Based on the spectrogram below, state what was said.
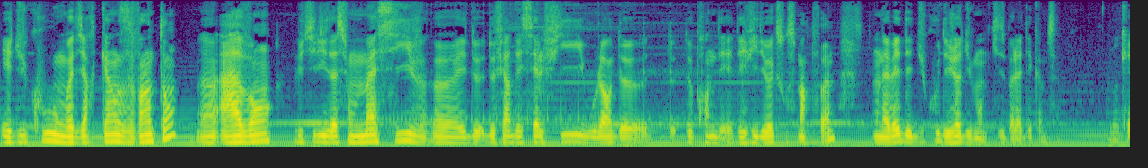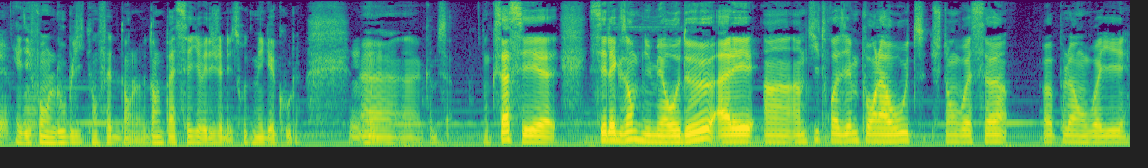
et du coup, on va dire 15-20 ans avant l'utilisation massive et de, faire des selfies ou alors de, de, prendre des, des, vidéos avec son smartphone, on avait des, du coup déjà du monde qui se baladait comme ça. Et des fois, on l'oublie qu'en fait, dans le, dans le, passé, il y avait déjà des trucs méga cool. Mhm. Euh, comme ça. Donc ça, c'est l'exemple numéro 2. Allez, un, un, petit troisième pour la route. Je t'envoie ça. Hop là, envoyé.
